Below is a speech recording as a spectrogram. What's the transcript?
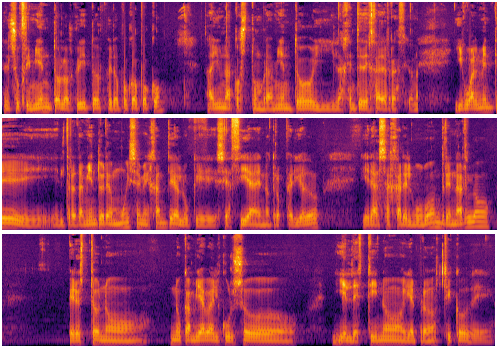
el sufrimiento, los gritos, pero poco a poco hay un acostumbramiento y la gente deja de reaccionar. Igualmente, el tratamiento era muy semejante a lo que se hacía en otros periodos, era sajar el bubón, drenarlo, pero esto no, cambiaba el curso y el destino y el pronóstico de,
